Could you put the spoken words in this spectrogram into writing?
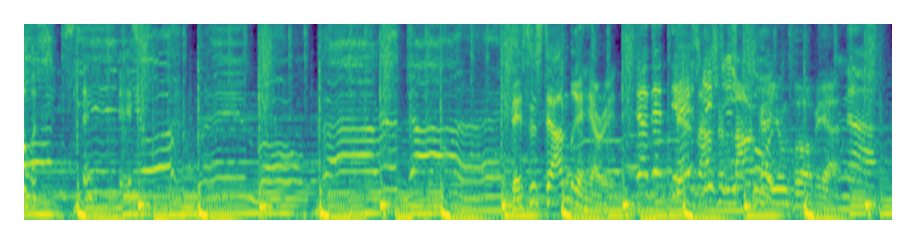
das? Ist der andere Harry. Ja, der, der, Der ist auch richtig schon lange. Jungfrau mehr. Na,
